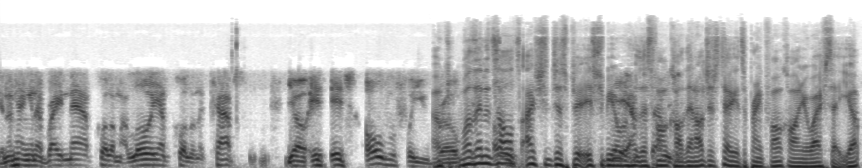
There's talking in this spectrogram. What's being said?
And I'm hanging up right now. I'm calling my lawyer. I'm calling the cops. Yo, it, it's over for you, bro. Okay, well, then it's all. I should just. It should be over Yeah, for this phone call. you. Then I'll just tell you it's a prank phone call, and your wife said, "Yep."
